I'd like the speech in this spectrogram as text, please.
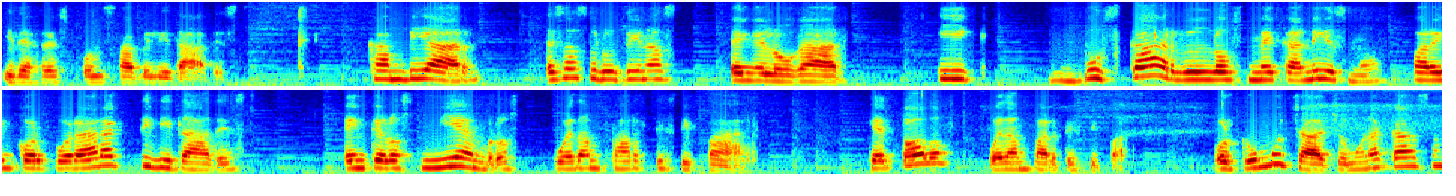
y de responsabilidades. Cambiar esas rutinas en el hogar y buscar los mecanismos para incorporar actividades en que los miembros puedan participar, que todos puedan participar. Porque un muchacho en una casa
